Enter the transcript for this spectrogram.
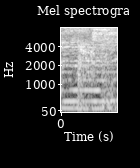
Yes.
